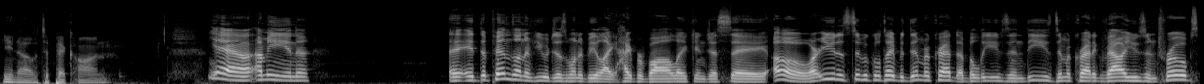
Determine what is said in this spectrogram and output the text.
you know, to pick on. Yeah, I mean, uh, it depends on if you just want to be like hyperbolic and just say, "Oh, are you this typical type of Democrat that believes in these democratic values and tropes?"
